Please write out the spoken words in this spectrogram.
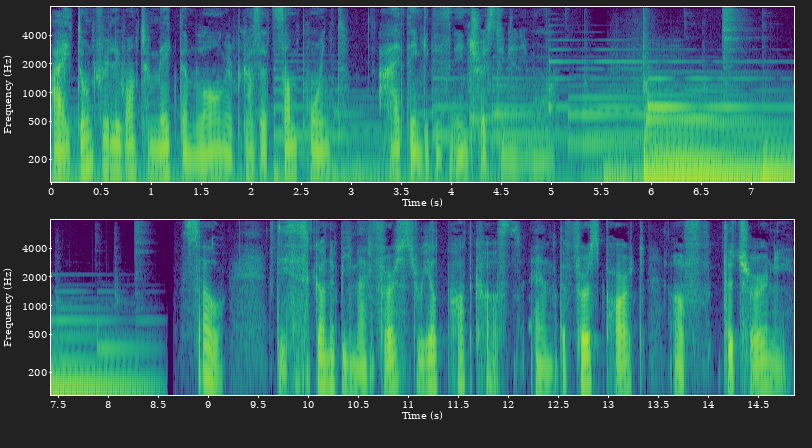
I don't really want to make them longer because at some point I think it isn't interesting anymore. So, this is gonna be my first real podcast and the first part of the journey.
